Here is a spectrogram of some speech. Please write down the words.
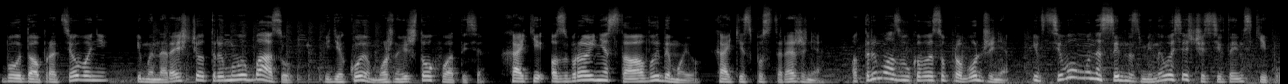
були доопрацьовані, і ми нарешті отримали базу, від якої можна відштовхуватися. Хакі озброєння стала видимою, хакі спостереження отримала звукове супроводження і в цілому не сильно змінилося з часів таймскіпу.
